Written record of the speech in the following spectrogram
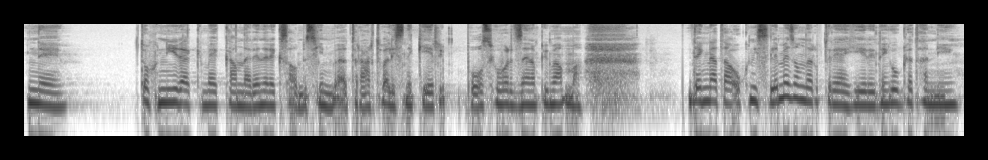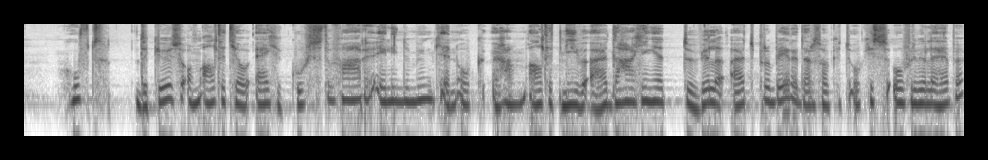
Nee. Toch niet dat ik mij kan herinneren. Ik zal misschien uiteraard wel eens een keer boos geworden zijn op iemand, maar ik denk dat dat ook niet slim is om daarop te reageren. Ik denk ook dat dat niet hoeft. De keuze om altijd jouw eigen koers te varen, Eline de Munk, en ook ja, altijd nieuwe uitdagingen te willen uitproberen, daar zou ik het ook eens over willen hebben.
